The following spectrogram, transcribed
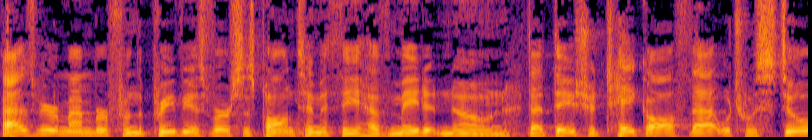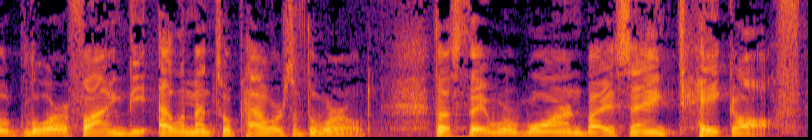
As we remember from the previous verses, Paul and Timothy have made it known that they should take off that which was still glorifying the elemental powers of the world. Thus, they were warned by saying, Take off.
